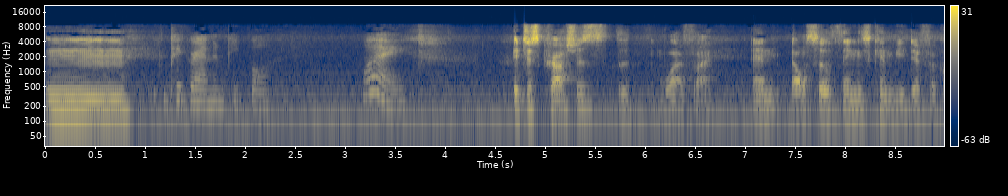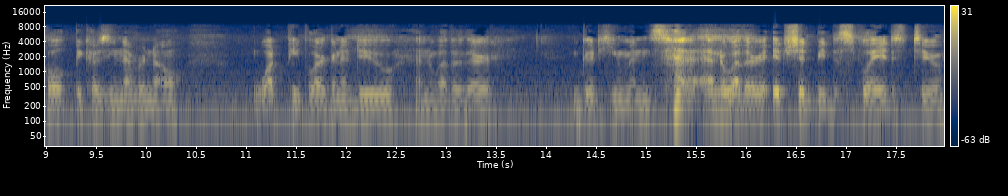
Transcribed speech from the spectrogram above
Mm, Pick random people. Why? it just crashes the Wi-Fi, and also things can be difficult because you never know what people are gonna do and whether they're good humans and whether it should be displayed to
